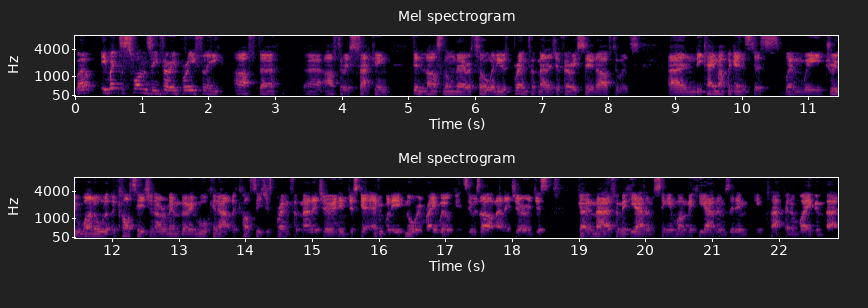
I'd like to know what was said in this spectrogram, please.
Well, he went to Swansea very briefly after uh, after his sacking. Didn't last long there at all, and he was Brentford manager very soon afterwards and he came up against us when we drew one all at the cottage. And I remember him walking out the cottage as Brentford manager, and him just get everybody ignoring Ray Wilkins, who was our manager, and just going mad for Mickey Adams, singing one Mickey Adams and him, him clapping and waving back.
